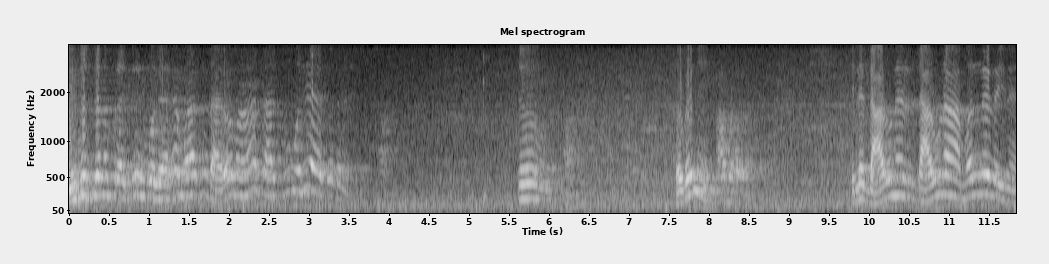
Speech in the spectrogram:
હિન્દુસ્તાન પ્રેસિડેન્ટ બોલ્યા. મારા તો ધારો માણસ આ શું બોલી રહ્યા છો તમે. ખબર ને એટલે દારૂ ને દારૂ ના અમલ ને લઈને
